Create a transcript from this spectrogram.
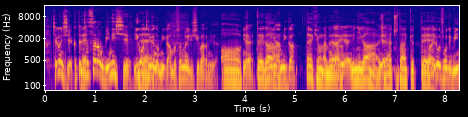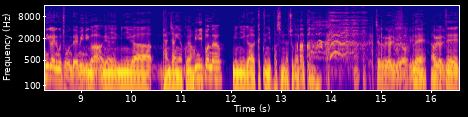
재근 씨, 그때 네. 첫사랑 미니 씨, 이거 네. 어떻게 된 겁니까? 한번 설명해 주시기 바랍니다. 어, 예. 그때가 기억이 납니까? 네, 기억납니다. 예, 예, 예. 미니가 예. 제가 초등학교 때 아, 이런 거 좋은데, 미니가 이런 거 좋은데, 미니가. 음, 미니 예. 미니가 반장이었고요. 미니 이뻤나요? 미니가 그땐 이뻤습니다. 초등학교 때. 자, 그래가지고요. 예. 네. 아, 그래가지고. 그때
